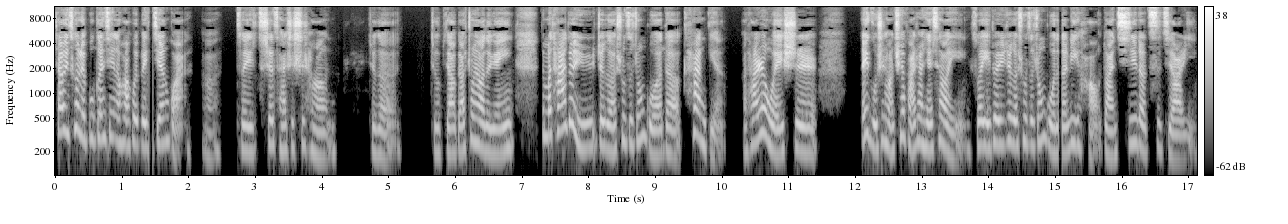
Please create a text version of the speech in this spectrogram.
交易策略不更新的话会被监管啊，所以这才是市场这个。就比较比较重要的原因，那么他对于这个数字中国的看点啊，他认为是 A 股市场缺乏赚钱效应，所以对于这个数字中国的利好短期的刺激而已。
